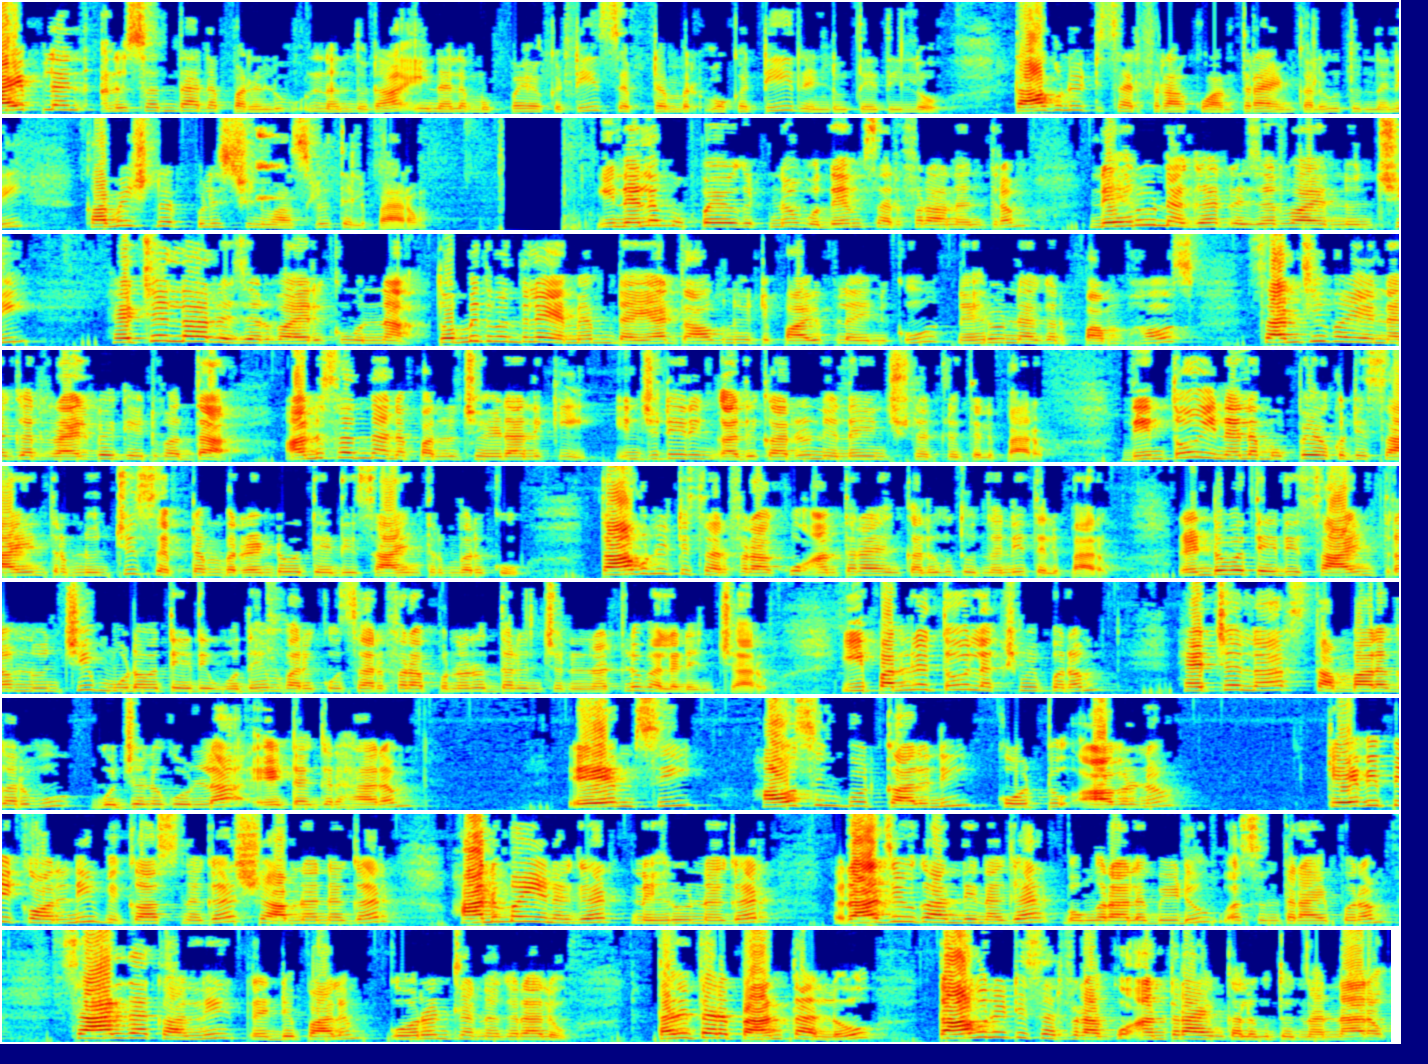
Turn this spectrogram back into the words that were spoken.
Pipe line అనుసంధాన పనులు ఉన్నందున ఈ నెల ముప్పై ఒకటి సెప్టెంబర్ ఒకటి రెండు తేదీల్లో తాగునీటి సరఫరాకు అంతరాయం కలుగుతుందని కమిషనర్ పులి శ్రీనివాసులు తెలిపారు. ఈ నెల ముప్పై ఒకటిన ఉదయం సరఫరా అనంతరం నెహ్రూ నగర్ రిజర్వాయర్ నుంచి హెచ్ఎల్ఆర్ రిజర్వాయర్కు ఉన్న తొమ్మిది వందల ఎంఎం డయా తాగునీటి pipe లైన్కు Nehru Nagar pump house Sanjeevaiah Nagar railway gate వద్ద అనుసంధాన పనులు చేయడానికి ఇంజనీరింగ్ అధికారులు నిర్ణయించినట్లు తెలిపారు. దీంతో ఈ నెల ముప్పై ఒకటి సాయంత్రం నుంచి సెప్టెంబర్ రెండవ తేదీ సాయంత్రం వరకు తాగునీటి సరఫరాకు అంతరాయం కలుగుతుందని తెలిపారు. రెండవ తేదీ సాయంత్రం నుంచి మూడవ తేదీ ఉదయం వరకు సరఫరా పునరుద్దరించనున్నట్లు వెల్లడించారు. ఈ పనులతో Lakshmipuram HLR Stambhala Garuvu Gujjanagulla Etagraharam AMC housing board colony court ఆవరణం KVP colony Vikas Nagar Shyamalanagar Hanumaiah Nagar Nehru Nagar Rajiv Gandhi Nagar Bongaralabeedu Vasantharayapuram Sharada colony Reddipalem Gorantla నగరాలు తదితర ప్రాంతాల్లో తాగునీటి సరఫరాకు అంతరాయం కలుగుతుందన్నారు.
